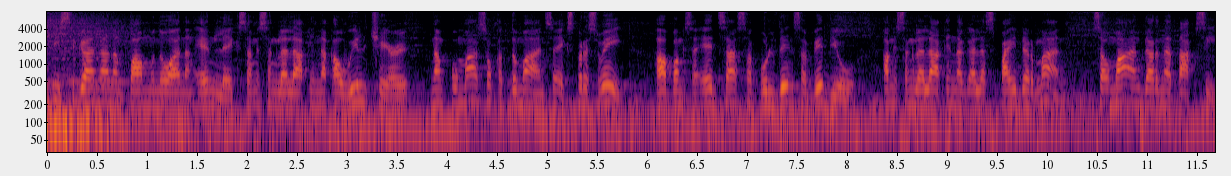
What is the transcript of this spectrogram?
Iniimbestigahan na ng pamunuan ng NLEX ang isang lalaki naka-wheelchair nang pumasok at dumaan sa expressway. Habang sa EDSA sa din sa video, ang isang lalaki nag-ala Spider-Man sa umaandar na taxi.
